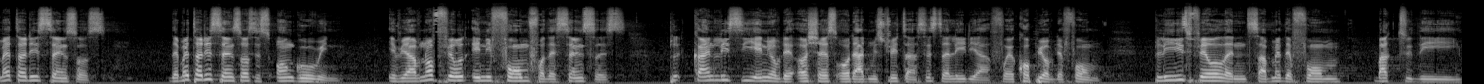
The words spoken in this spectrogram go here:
Methodist census. The Methodist census is ongoing. If you have not filled any form for the census, kindly see any of the ushers or the administrator, Sister Lydia, for a copy of the form. Please fill and submit the form back to the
